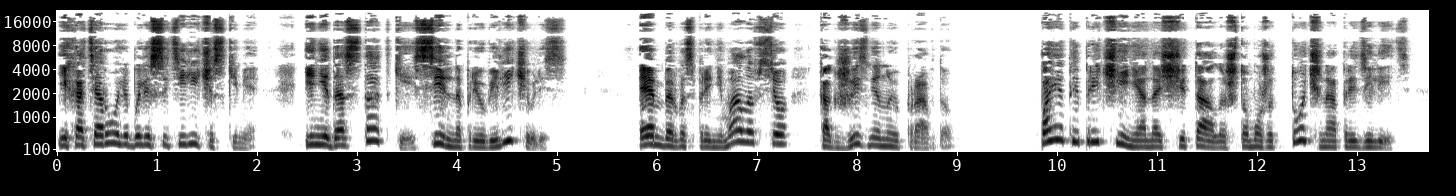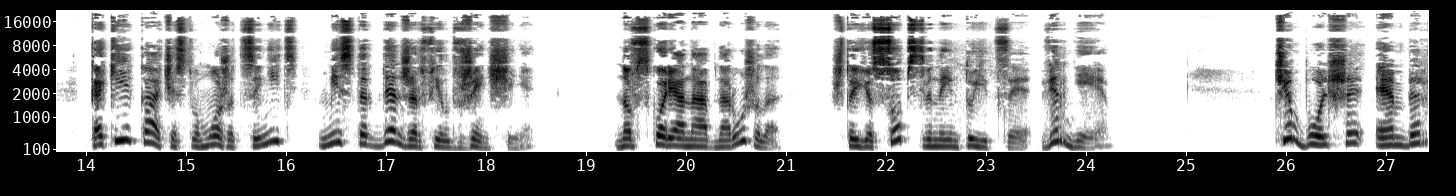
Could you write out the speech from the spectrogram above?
и хотя роли были сатирическими и недостатки сильно преувеличивались, Эмбер воспринимала все как жизненную правду. По этой причине она считала, что может точно определить, какие качества может ценить мистер Денджерфилд в женщине. Но вскоре она обнаружила, что ее собственная интуиция вернее. Чем больше Эмбер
